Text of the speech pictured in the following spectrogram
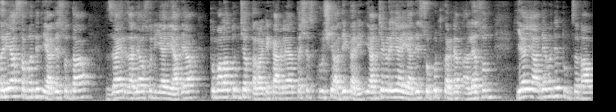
तर या संबंधित याद्या सुद्धा जाहीर झाल्या असून या याद्या तुम्हाला तुमच्या तलाठी कार्यालयात तसेच कृषी अधिकारी यांच्याकडे या यादी सुपूर्द करण्यात आल्या असून या याद्यामध्ये तुमचं नाव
